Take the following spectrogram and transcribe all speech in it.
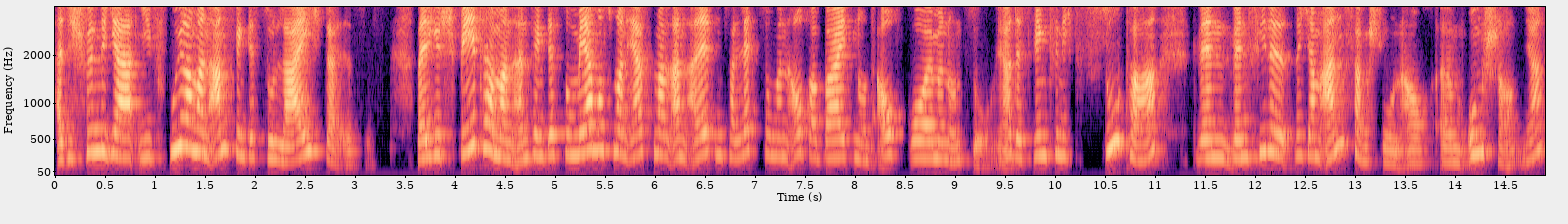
Also ich finde ja, je früher man anfängt, desto leichter ist es, weil je später man anfängt, desto mehr muss man erstmal an alten Verletzungen aufarbeiten und aufräumen und so, ja. Deswegen finde ich es super, wenn, wenn viele sich am Anfang schon auch ähm, umschauen, ja.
